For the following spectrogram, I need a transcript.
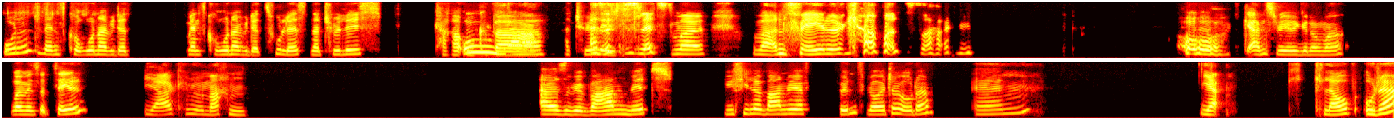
Und wenn es Corona wieder, wenn es Corona wieder zulässt, natürlich Oh Karaoke-Bar. ja. Also Natürlich. das letzte Mal war ein Fail, kann man sagen. Oh, ganz schwierige Nummer. Wollen wir es erzählen? Ja, können wir machen. Also wir waren mit, wie viele waren wir? Fünf Leute, oder? Ähm, ja, ich glaube, oder?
